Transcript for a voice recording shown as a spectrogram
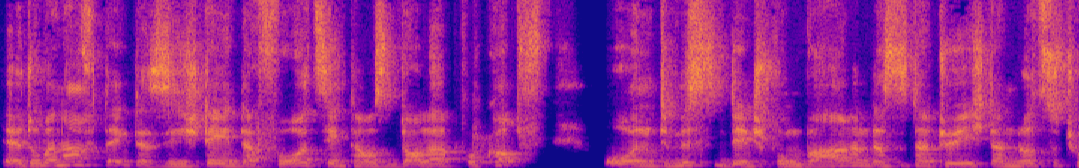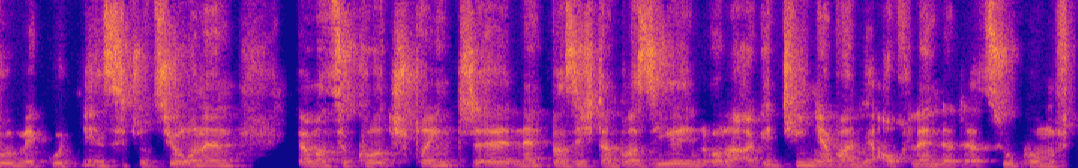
äh, drüber nachdenkt. Also sie stehen davor, 10.000 Dollar pro Kopf und müssten den Sprung wahren. Das ist natürlich dann nur zu tun mit guten Institutionen, wenn man zu kurz springt, äh, nennt man sich dann Brasilien oder Argentinien, waren ja auch Länder der Zukunft,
